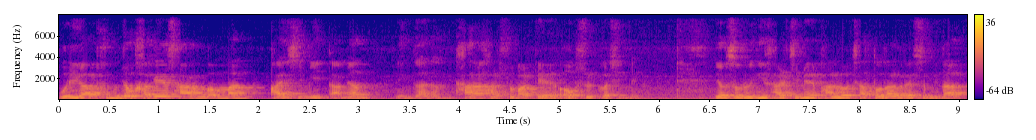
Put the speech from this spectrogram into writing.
우리가 풍족하게 사는 것만 관심이 있다면 인간은 타락할 수밖에 없을 것입니다. 여소른이 살찜에 발로 찼도다 그랬습니다.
